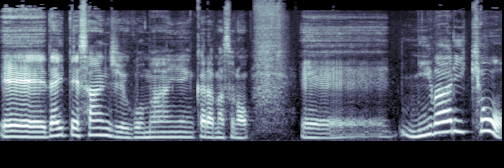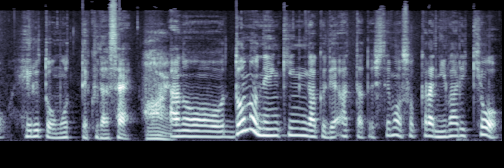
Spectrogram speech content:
えー、大体35万円から、まあそのえー2割強減ると思ってください。はいあのどの年金額であったとしても、そこから2割強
